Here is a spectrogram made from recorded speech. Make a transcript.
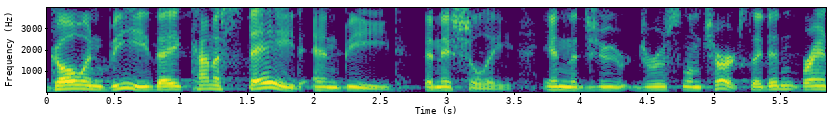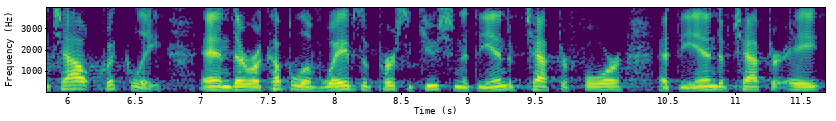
go and be, they kind of stayed and beed initially in the Jer- Jerusalem church. They didn't branch out quickly. And there were a couple of waves of persecution at the end of chapter 4, at the end of chapter 8,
